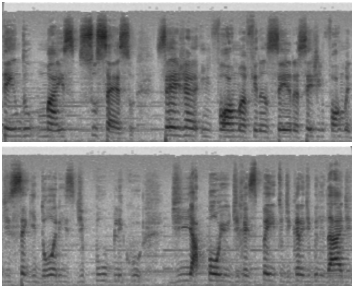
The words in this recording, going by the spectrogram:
tendo mais sucesso, seja em forma financeira, seja em forma de seguidores, de público, de apoio, de respeito, de credibilidade.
